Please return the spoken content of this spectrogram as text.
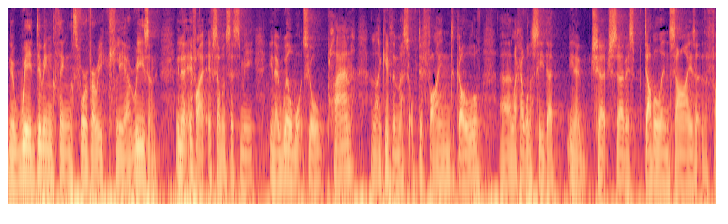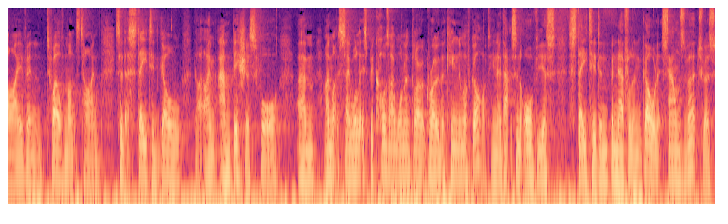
you know we're doing things for a very clear reason. You know, if I if someone says to me, you know, Will, what's your plan? And I give them a sort of defined goal, uh, like I want to see their you know church service double in size at the five in 12 months time so that stated goal that i'm ambitious for um, I might say, well, it's because I want to grow, grow, the kingdom of God. You know, that's an obvious, stated, and benevolent goal. It sounds virtuous.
